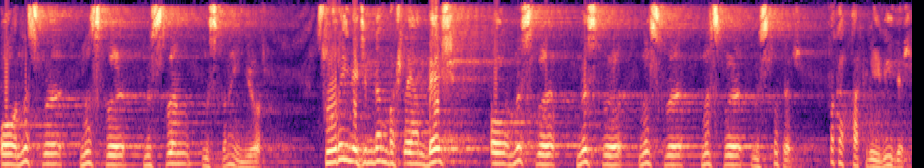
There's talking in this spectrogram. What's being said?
o nısfı, nısfı, nısfın nısfına iniyor. Sure-i Necim'den başlayan beş o nısfı, nısfı, nısfı, nısfı, nısfıdır. Fakat takribidir.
